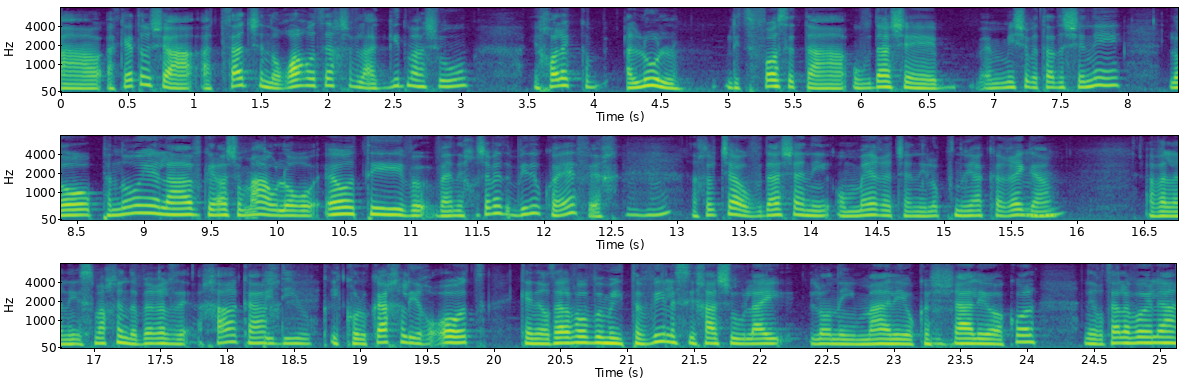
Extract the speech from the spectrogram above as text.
הקטע הוא שהצד שנורא רוצה עכשיו להגיד משהו, יכול. עלול לתפוס את העובדה שמי שבצד השני לא פנוי אליו, כאילו משהו, מה, הוא לא רואה אותי, ו- ואני חושבת בדיוק ההפך. Mm-hmm. אני חושבת שהעובדה שאני אומרת שאני לא פנויה כרגע, mm-hmm. אבל אני אשמח שנדבר על זה אחר כך, בדיוק. היא כל כך לראות, כי אני רוצה לבוא במיטבי לשיחה שאולי לא נעימה לי, או קשה mm-hmm. לי, או הכל, אני רוצה לבוא אליה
